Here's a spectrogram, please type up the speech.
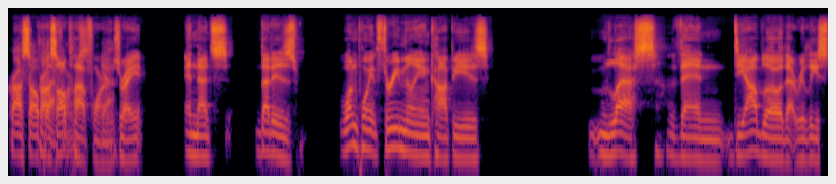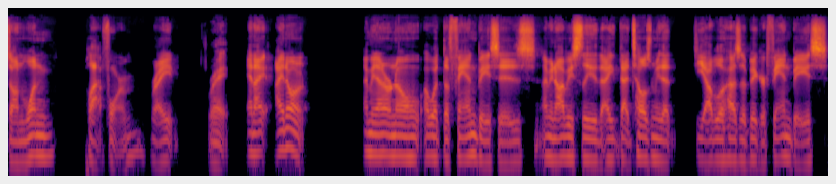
across all across all platforms. platforms, right? And that's that is 1.3 million copies less than Diablo that released on one platform, right? Right. And I I don't I mean I don't know what the fan base is. I mean obviously I, that tells me that Diablo has a bigger fan base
